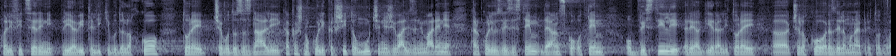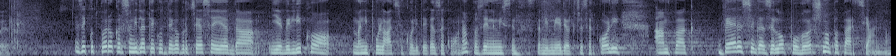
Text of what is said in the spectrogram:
kvalificirani prijavitelji, ki bodo lahko, torej, če bodo zaznali kakršnokoli kršitev, mučenje živali, zanemarjanje, karkoli v zvezi s tem, dejansko o tem obvestili, reagirali. Torej, eh, če lahko razdelamo najprej to dvoje. Zdaj, kot prvo, kar sem videla tekom tega procesa, je, da je veliko manipulacij okoli tega zakona, pa zdaj ne mislim strani medijev ali česarkoli, ampak bere se ga zelo površno, pa parcialno.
